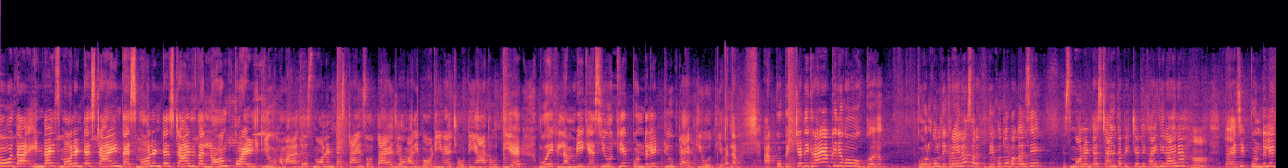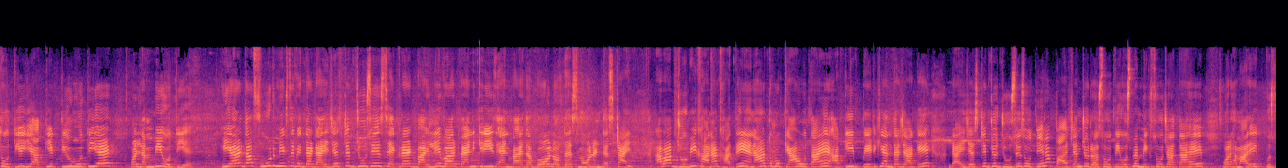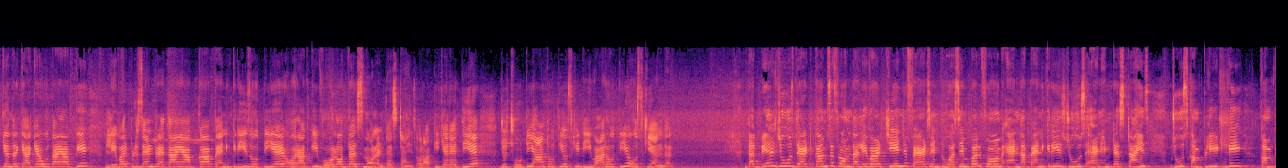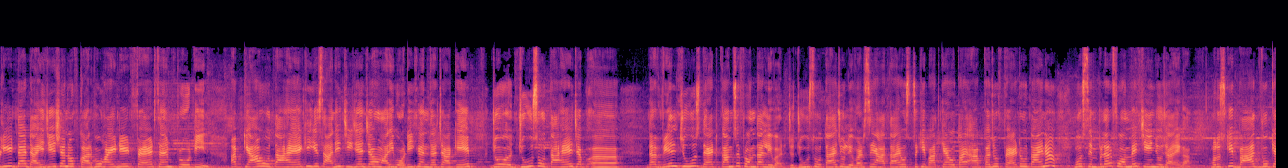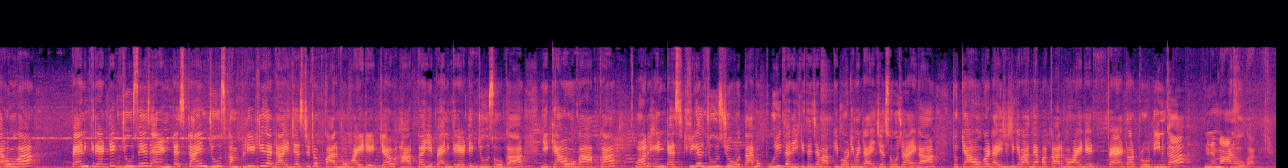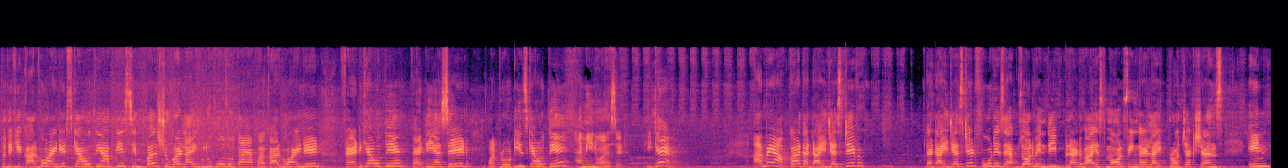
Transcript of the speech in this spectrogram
तो the in the small intestine the small intestine the long coil tube हमारा जो स्मॉल इंटेस्टाइन्स होता है, जो हमारी बॉडी में छोटी आंत होती है, वो एक लंबी कैसी होती है? कुंडलित ट्यूब टाइप की होती है। मतलब आपको पिक्चर दिख रहा है? आपके देखो गोल गोल गोल दिख रहे हैं ना सर? देखो तो बगल से स्मॉल इंटेस्टाइन का पिक्चर दिखाई दे रहा है ना? हाँ। तो ऐसी कुंडलित होती है, ये आपकी एक ट्यूब होती है और लंबी होती है। Here the food mix with the digestive juices secrete by liver pancreas and by the wall of the small intestine अब आप जो भी खाना खाते हैं ना तो वो क्या होता है? आपकी पेट के अंदर जाके डाइजेस्टिव जो जूसेस होते हैं ना, पाचन जो रस होते हैं, उसमें मिक्स हो जाता है। और हमारे, उसके अंदर क्या क्या होता है आपके? लिवर प्रेजेंट रहता है आपका पेनक्रीज होती है, और आपकी wall of the small intestines और आपकी क्या रहती है? जो छोटी आंत होती है, उसकी दीवार होती है, उसके अंदर। The bile juice that comes from the liver change fats into a simple form and the pancreas juice and intestines juice completely complete the digestion of carbohydrate fats and protein अब क्या होता है कि ये सारी चीज़ें जब हमारी बॉडी के अंदर जाके जो जूस होता है, जब the bile juice that comes from the liver जो जूस होता है, जो लिवर से आता है, उसके बाद क्या होता है, आपका जो फैट होता है ना, वो सिंपलर फॉर्म में चेंज हो जाएगा। और उसके बाद वो क्या होगा pancreatic juices and intestine juice completely the digested of carbohydrate जब आपका ये पैनक्रेटिक जूस होगा, ये क्या होगा आपका? और इंटेस्ट्रियल जूस जो होता है, वो पूरी तरीके से जब आपकी बॉडी में डाइजेस्ट हो जाएगा तो क्या होगा? डाइजेशन के बाद में आपका कार्बोहाइड्रेट फैट और प्रोटीन का निर्माण होगा। तो देखिए कार्बोहाइड्रेट्स क्या होते हैं आपके? सिंपल शुगर लाइक ग्लूकोज होता है आपका कार्बोहाइड्रेट फैट क्या होते हैं? फैटी एसिड और प्रोटीन्स क्या होते हैं? अमीनो एसिड ठीक है? अब है आपका the digestive, the digested food is absorb in the blood by small finger like projections in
